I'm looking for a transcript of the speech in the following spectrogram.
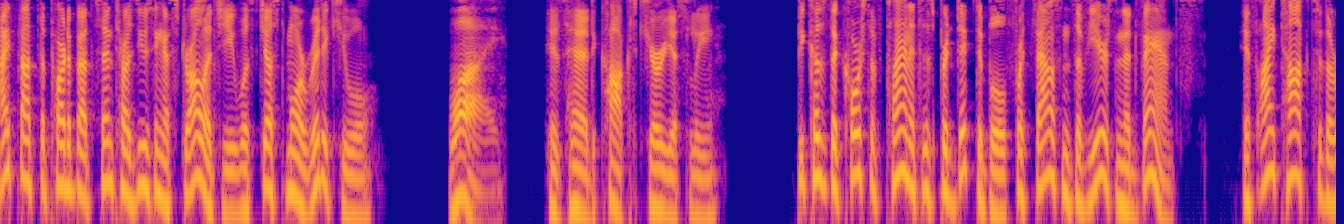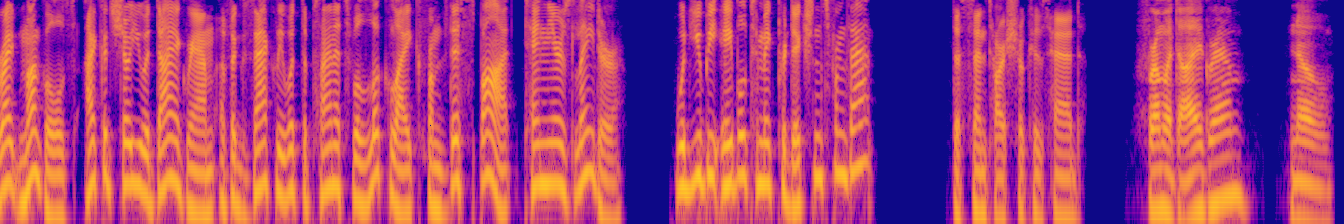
I thought the part about centaurs using astrology was just more ridicule. Why? His head cocked curiously. Because the course of planets is predictable for thousands of years in advance. If I talked to the right muggles, I could show you a diagram of exactly what the planets will look like from this spot ten years later. Would you be able to make predictions from that? The centaur shook his head. From a diagram? No.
